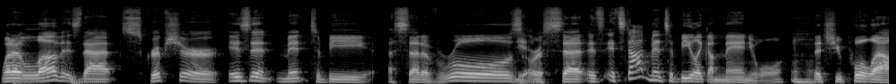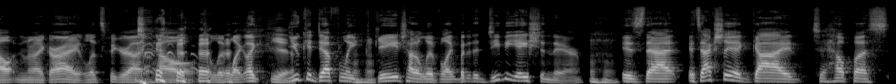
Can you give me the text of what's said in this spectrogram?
What I love is that scripture isn't meant to be a set of rules Yeah. or a set it's it's not meant to be like a manual Mhm. that you pull out and like, all right, let's figure out how to live like like Yeah. you could definitely Mhm. gauge how to live like, but the deviation there Mhm. is that it's actually a guide to help us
